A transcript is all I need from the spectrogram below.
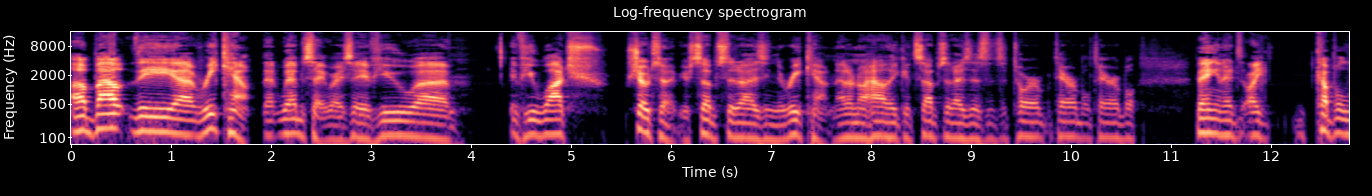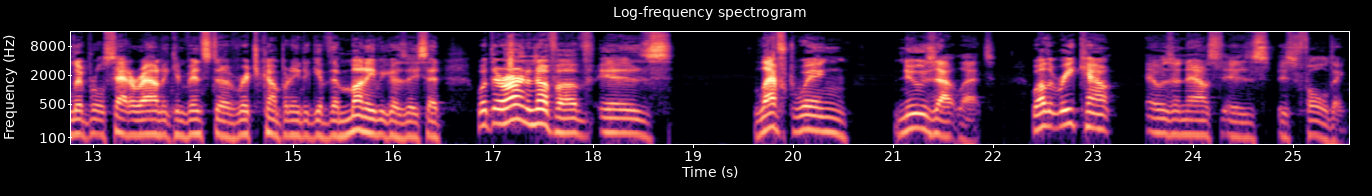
about the uh, recount that website where I say if you uh, if you watch Showtime, you're subsidizing the recount. And I don't know how they could subsidize this. It's a tor- terrible, terrible thing, and it's like a couple liberals sat around and convinced a rich company to give them money because they said what there aren't enough of is left wing news outlets. Well, the recount it was announced is is folding.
